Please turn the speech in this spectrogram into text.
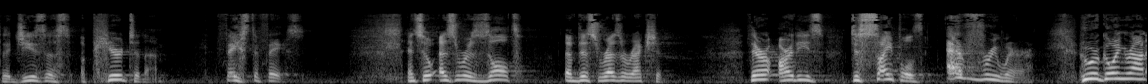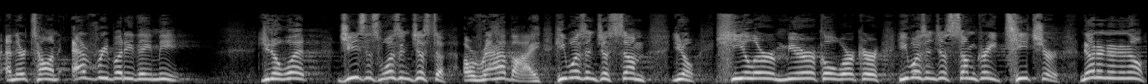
that Jesus appeared to them face to face. And so, as a result of this resurrection, there are these disciples everywhere who are going around and they're telling everybody they meet you know what? Jesus wasn't just a, a, rabbi. He wasn't just some, you know, healer, miracle worker. He wasn't just some great teacher. No, no, no, no, no.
